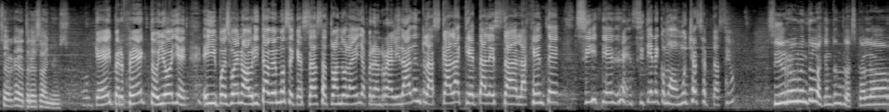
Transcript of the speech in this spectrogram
cerca de tres años. Ok, perfecto. Y oye, y pues bueno, ahorita vemos de que estás tatuándola a ella, pero en realidad en Tlaxcala, ¿qué tal está? ¿La gente sí tiene, sí tiene como mucha aceptación? Sí, realmente la gente en Tlaxcala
